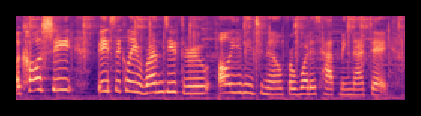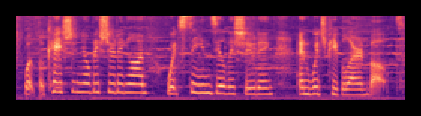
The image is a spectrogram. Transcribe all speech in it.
A call sheet basically runs you through all you need to know for what is happening that day, what location you'll be shooting on, which scenes you'll be shooting, and which people are involved.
